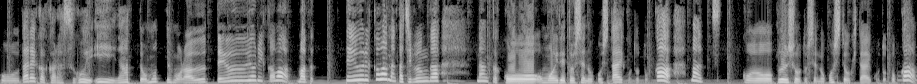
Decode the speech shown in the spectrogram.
こう誰かからすごいいいなって思ってもらうっていうよりかは、まあ、っていうよりかはなんか自分がなんかこう思い出として残したいこととか、まあ、こう文章として残しておきたいこととか、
